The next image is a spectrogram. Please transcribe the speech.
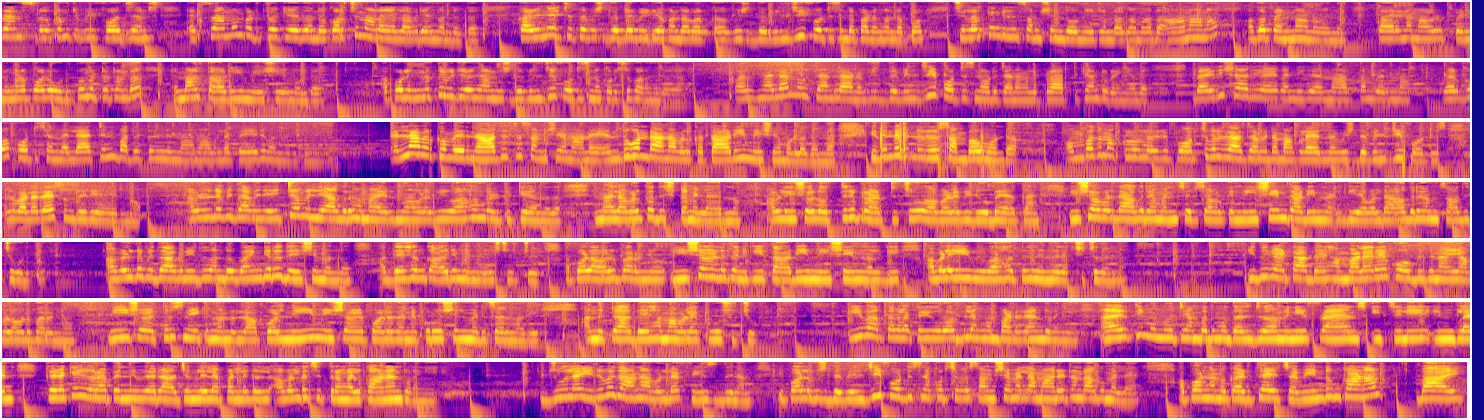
Welcome to V four gems എക്സാമും പഠിത്തമൊക്കെ ആയതുകൊണ്ട് കുറച്ച് നാളായി എല്ലാവരെയും കണ്ടിട്ട്. കഴിഞ്ഞ ആഴ്ചത്തെ വിശുദ്ധരുടെ വീഡിയോ കണ്ടവർക്ക് വിശുദ്ധ വിൽജി ഫോർട്ടിസിന്റെ പടം കണ്ടപ്പോൾ ചിലർക്കെങ്കിലും സംശയം തോന്നിയിട്ടുണ്ടാകാം അത് ആണാണോ അതോ പെണ്ണാണോ എന്ന്. കാരണം അവൾ പെണ്ണുങ്ങളെ പോലെ ഉടുപ്പും ഇട്ടിട്ടുണ്ട് എന്നാൽ താടിയും മീശയും ഉണ്ട്. അപ്പോൾ ഇന്നത്തെ വീഡിയോയിൽ ഞാൻ വിശുദ്ധ വിൽജി ഫോർട്ടിസിനെ കുറിച്ച് പറഞ്ഞു തരാം. പതിനാലാം നൂറ്റാണ്ടിലാണ് വിശുദ്ധ വിൽജി ഫോർട്ടിസിനോട് ജനങ്ങൾ പ്രാർത്ഥിക്കാൻ തുടങ്ങിയത്. ധൈര്യശാലിയായ കന്യക എന്ന അർത്ഥം വരുന്ന വെർഗോ ഫോർട്ടിസ് എന്ന ലാറ്റിൻ പദത്തിൽ നിന്നാണ് അവളുടെ പേര് വന്നിരിക്കുന്നത്. എല്ലാവർക്കും വരുന്ന ആദ്യത്തെ സംശയമാണ് എന്തുകൊണ്ടാണ് അവൾക്ക് താടിയും മീശയും ഉള്ളതെന്ന്? ഇതിന്റെ പിന്നിലൊരു സംഭവമുണ്ട്. ഒമ്പത് മക്കളുള്ള ഒരു പോർച്ചുഗൽ രാജാവിന്റെ മകളായിരുന്നു വിശുദ്ധ വിൽജി ഫോർട്ടിസ്. അവൾ വളരെ സുന്ദരിയായിരുന്നു. അവളുടെ പിതാവിന് ഏറ്റവും വലിയ ആഗ്രഹമായിരുന്നു അവളെ വിവാഹം കഴിപ്പിക്കുക എന്നത്. എന്നാൽ അവൾക്കത് ഇഷ്ടമില്ലായിരുന്നു. അവൾ ഈശോയോട് ഒത്തിരി പ്രാർത്ഥിച്ചു അവളെ വിരൂപയാക്കാൻ. ഈശോ അവളുടെ ആഗ്രഹം അനുസരിച്ച് അവൾക്ക് മീശയും താടിയും നൽകി അവളുടെ ആഗ്രഹം സാധിച്ചു കൊടുത്തു. അവളുടെ പിതാവിന് ഇത് കണ്ട് ഭയങ്കര ദേഷ്യം വന്നു. അദ്ദേഹം കാര്യം അന്വേഷിച്ചു. അപ്പോൾ അവൾ പറഞ്ഞു ഈശോ ആണ് തനിക്ക് ഈ താടിയും മീശയും നൽകി അവളെ ഈ വിവാഹത്തിൽ നിന്ന് രക്ഷിച്ചതെന്ന്. ഇത് കേട്ട അദ്ദേഹം വളരെ കോപിതനായി അവളോട് പറഞ്ഞു നീ ഈശോ എത്ര സ്നേഹിക്കുന്നുണ്ടല്ലോ. അപ്പോൾ നീയും ഈശോയെ പോലെ തന്നെ ക്രൂശിൽ മരിച്ചാൽ മതി. എന്നിട്ട് അദ്ദേഹം അവളെ ക്രൂശിച്ചു. ഈ വാർത്തകളൊക്കെ യൂറോപ്പിലെങ്ങും പടരാൻ തുടങ്ങി. ആയിരത്തി മുന്നൂറ്റി അമ്പത് മുതൽ ജർമ്മനി ഫ്രാൻസ് ഇറ്റലി ഇംഗ്ലണ്ട് കിഴക്കേ യൂറോപ്പ് എന്നിവ രാജ്യങ്ങളിലെ പള്ളികളിൽ അവളുടെ ചിത്രങ്ങൾ കാണാൻ തുടങ്ങി. ജൂലൈ ഇരുപതാണ് അവളുടെ ഫീസ് ദിനം. ഇപ്പോൾ വിശുദ്ധ വിൽജി ഫോർട്ടിസിനെ കുറിച്ചുള്ള സംശയമെല്ലാം മാറിയിട്ടുണ്ടാകുമല്ലേ? അപ്പോൾ നമുക്ക് അടുത്ത ആഴ്ച വീണ്ടും കാണാം. ബൈ.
